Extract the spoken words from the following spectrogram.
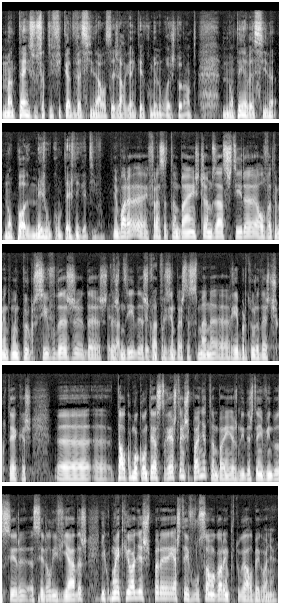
mantém-se o certificado vacinal, ou seja, alguém quer comer num restaurante, não tem a vacina, não pode, mesmo com teste negativo. Embora eh, em França também estejamos a assistir ao levantamento muito progressivo das, das, das medidas, exato. como por exemplo esta semana a reabertura das discotecas. Uh, uh, tal como acontece de resto em Espanha, também as medidas têm vindo a ser, a ser aliviadas. E como é que olhas para esta evolução agora em Portugal, Begonha?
